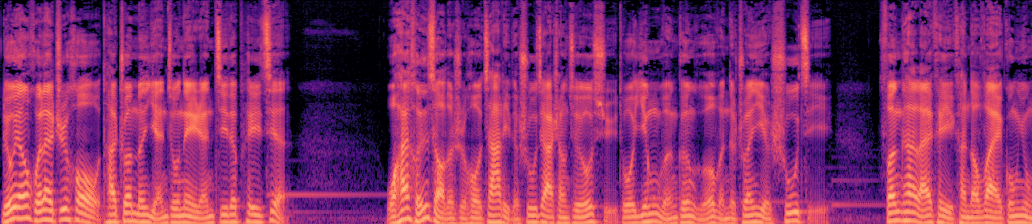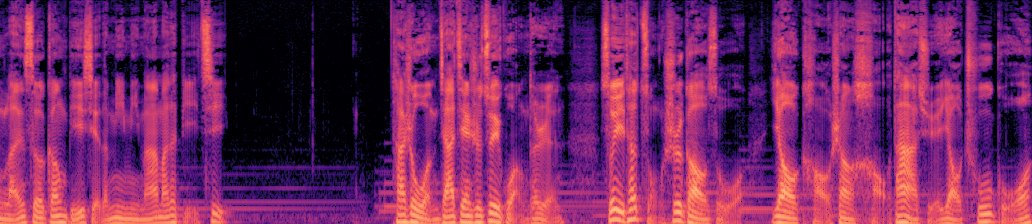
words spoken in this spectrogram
留洋回来之后，他专门研究内燃机的配件。我还很小的时候，家里的书架上就有许多英文跟俄文的专业书籍，翻开来可以看到外公用蓝色钢笔写的密密麻麻的笔记。他是我们家见识最广的人，所以他总是告诉我。要考上好大学，要出国，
